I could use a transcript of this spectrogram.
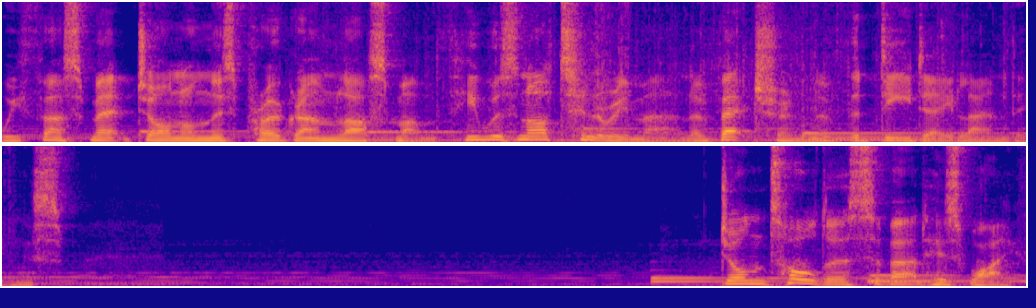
We first met John on this programme last month. He was an artilleryman, a veteran of the D Day landings. John told us about his wife,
